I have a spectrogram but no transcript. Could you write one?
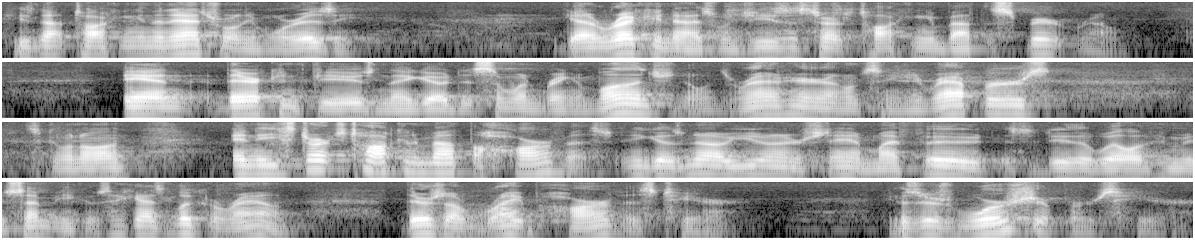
he's not talking in the natural anymore, is he? You got to recognize when Jesus starts talking about the spirit realm. And they're confused and they go, Did someone bring them lunch? No one's around here. I don't see any wrappers. What's going on? And he starts talking about the harvest. And he goes, No, you don't understand. My food is to do the will of him who sent me. He goes, Hey, guys, look around. There's a ripe harvest here. He goes, There's worshipers here.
